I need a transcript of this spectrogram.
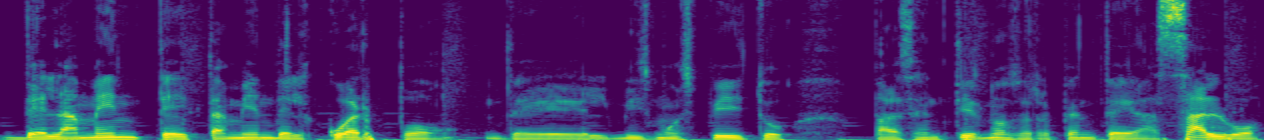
de la mente, también del cuerpo, del mismo espíritu, para sentirnos de repente a salvo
